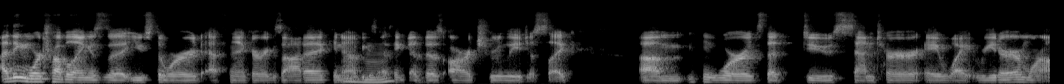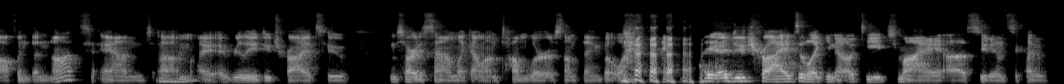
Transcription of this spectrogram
I think more troubling is the use of the word ethnic or exotic, you know, mm-hmm. because I mm-hmm. think that those are truly just like um, words that do center a white reader more often than not. And um, mm-hmm. I, I, really do try to I'm sorry to sound like I'm on Tumblr or something, but like I, I, do try to like you know teach my uh, students to kind of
